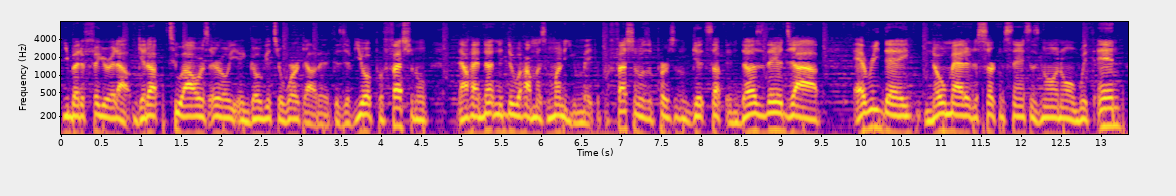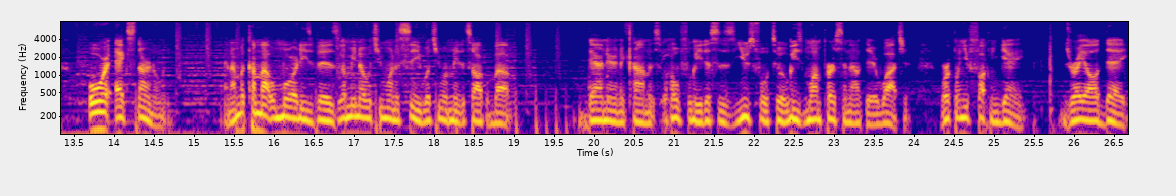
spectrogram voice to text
You better figure it out. Get up two hours early and go get your workout in. Because if you're a professional, that had nothing to do with how much money you make. A professional is a person who gets up and does their job every day, no matter the circumstances going on within or externally. And I'm gonna come out with more of these vids. Let me know what you want to see, what you want me to talk about down there in the comments. Hopefully this is useful to at least one person out there watching. Work on your fucking game. Dre all day.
